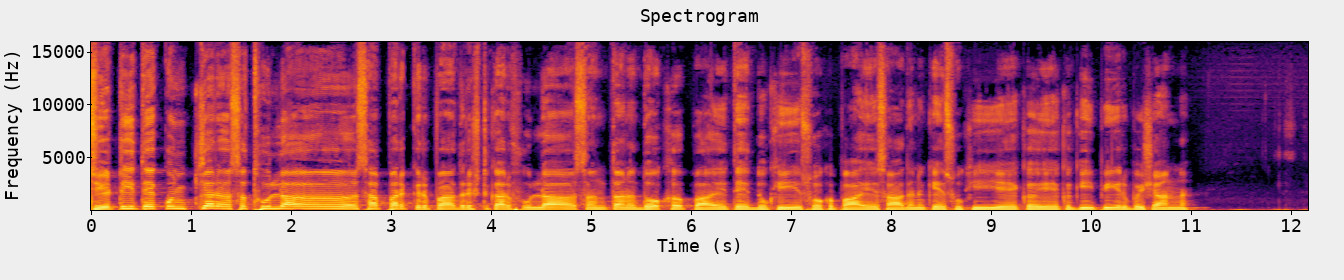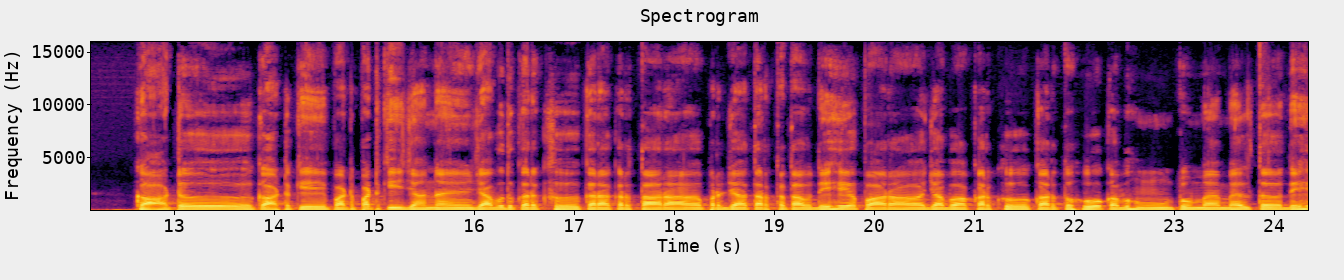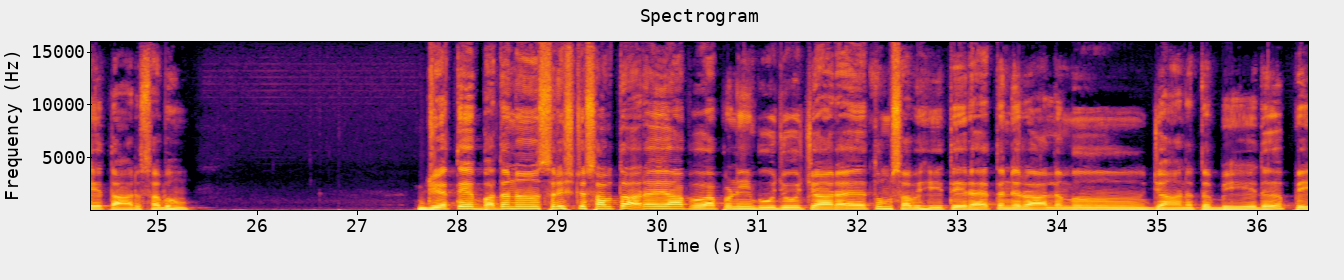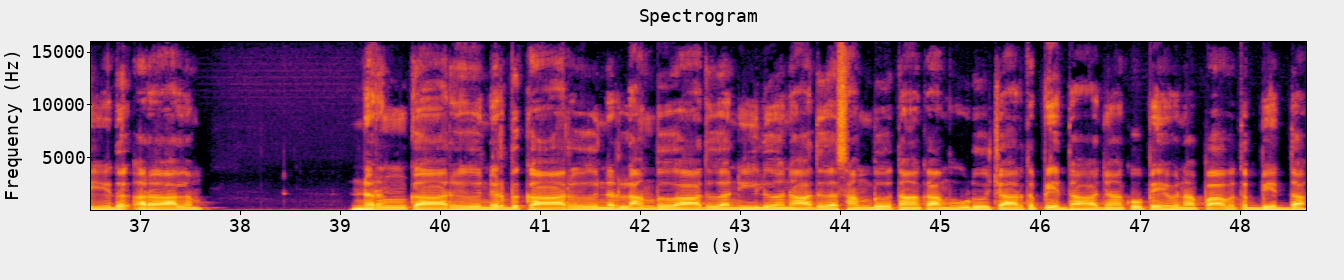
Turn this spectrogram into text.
ਚੀਟੀ ਤੇ ਕੁੰਚਰ ਸਥੂਲਾ, ਸਭ ਪਰ ਕਿਰਪਾ ਦ੍ਰਿਸ਼ਟ ਕਰ ਫੂਲਾ। ਸੰਤਨ ਦੁਖ ਪਾਏ ਤੇ ਦੁਖੀ, ਸੁਖ ਪਾਏ ਸਾਧਨ ਕੇ ਸੁਖੀ, ਏਕ ਏਕ ਕੀ ਪੀਰ ਪਛਾਨ। ਘਾਟ ਘਾਟ ਕੇ ਪਟ ਪਟ ਕੀ ਜਾਣੈ ਜਬੁਦ ਕਰਖ ਕਰਾ ਕਰਤਾਰਾ ਪ੍ਰਜਾ ਧਰਤ ਤਵ ਦੇਹ ਅਪਾਰਾ, ਜਬ ਕਰਖ ਕਰਤ ਹੋ ਕਬਹੂ ਤੁਮੈ ਮਿਲਤ ਦੇਹ ਧਾਰ ਸਭੂ ਜੇਤੇ ਬਦਨ ਸ੍ਰਿਸ਼ਟ ਸਭ ਧਾਰੈ, ਆਪ ਆਪਣੀ ਬੂਝੋ ਚਾਰੈ, ਤੁਮ ਸਭ ਹੀ ਤੇ ਰਹਿਤ ਨਿਰਾਲਮ ਜਾਣਤ ਬੇਦ ਭੇਦ ਅਰਾਲਮ ਨਿਰੰਕਾਰ ਨਿਰਭਕਾਰ ਨਿਰਲੰਭ ਆਦ, ਅਨੀਲ, ਅਨਾਦ, ਅਸੰਭ, ਤਾਂ ਕਾ ਮੂੜ ਉਚਾਰਤ ਭੇਦਾ, ਜਾਂ ਕੋ ਭੇਵ ਨਾ ਪਾਵਤ ਬੇਦਾ।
